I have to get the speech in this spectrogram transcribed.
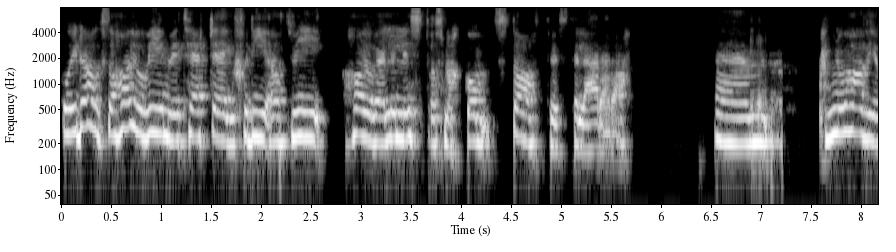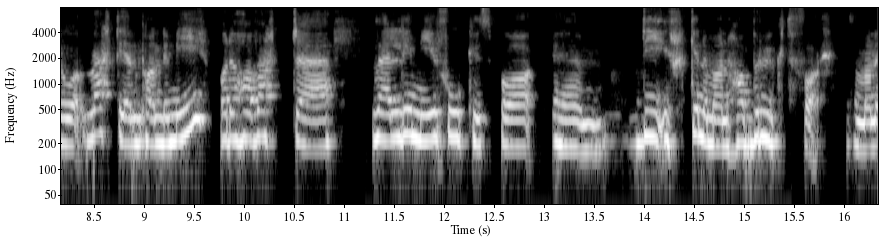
Og I dag så har jo vi invitert deg fordi at vi har jo veldig lyst til å snakke om status til lærere. Um, nå har vi jo vært i en pandemi, og det har vært uh, veldig mye fokus på um, de yrkene man har brukt for. Altså man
